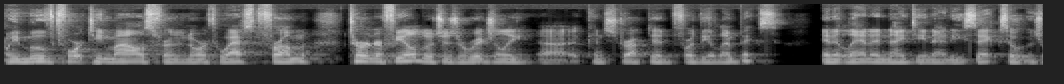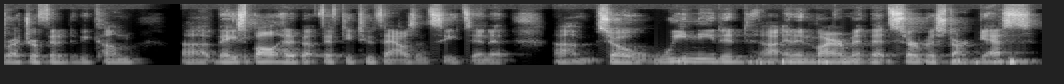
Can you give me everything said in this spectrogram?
We moved 14 miles from the northwest from Turner Field, which was originally uh, constructed for the Olympics in Atlanta in 1996. So it was retrofitted to become uh, baseball. It had about 52,000 seats in it. Um, so we needed uh, an environment that serviced our guests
